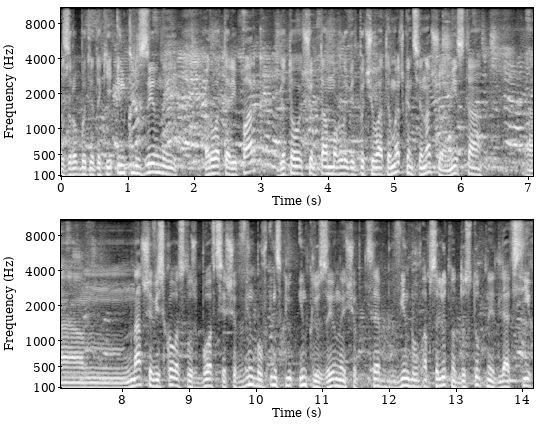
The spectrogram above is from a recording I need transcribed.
зробити такий інклюзивний ротарі парк для того, щоб там могли відпочивати мешканці нашого міста, ем, наші військовослужбовці, щоб він був інклюзивний, щоб це він був абсолютно доступний для всіх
